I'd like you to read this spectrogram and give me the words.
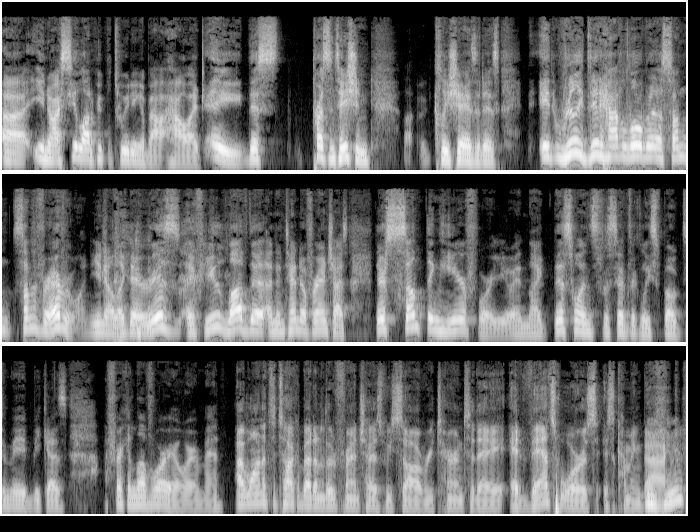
uh, you know, I see a lot of people tweeting about how like, hey, this presentation, uh, cliche as it is, it really did have a little bit of some something for everyone. You know, like there is if you love the a Nintendo franchise, there's something here for you. And like this one specifically spoke to me because I freaking love WarioWare, man. I wanted to talk about another franchise we saw return today. Advance Wars is coming back. Mhm.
